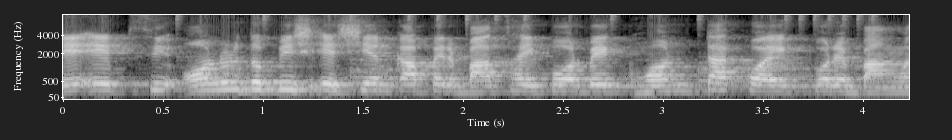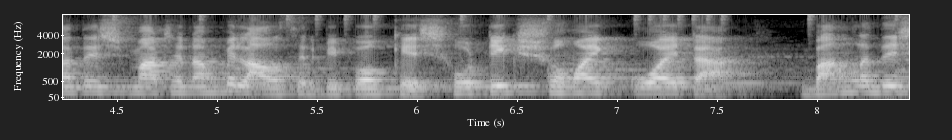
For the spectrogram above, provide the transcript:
এএফসি অনূর্ধ্ব বিশ এশিয়ান কাপের বাছাই পর্বে ঘণ্টা কয়েক পরে বাংলাদেশ মাঠে নামবে লাওসের বিপক্ষে। সঠিক সময় কয়টা? বাংলাদেশ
